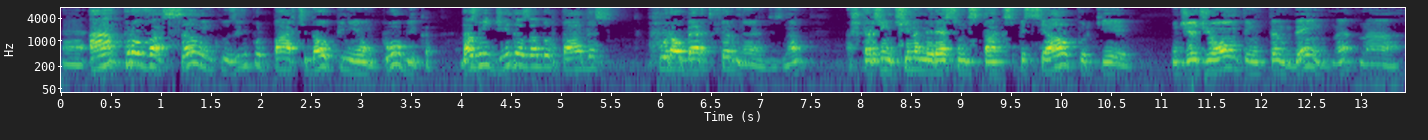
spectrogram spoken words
é, a aprovação, inclusive por parte da opinião pública, das medidas adotadas por Alberto Fernandes. Né? Acho que a Argentina merece um destaque especial, porque no dia de ontem também, né, na,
